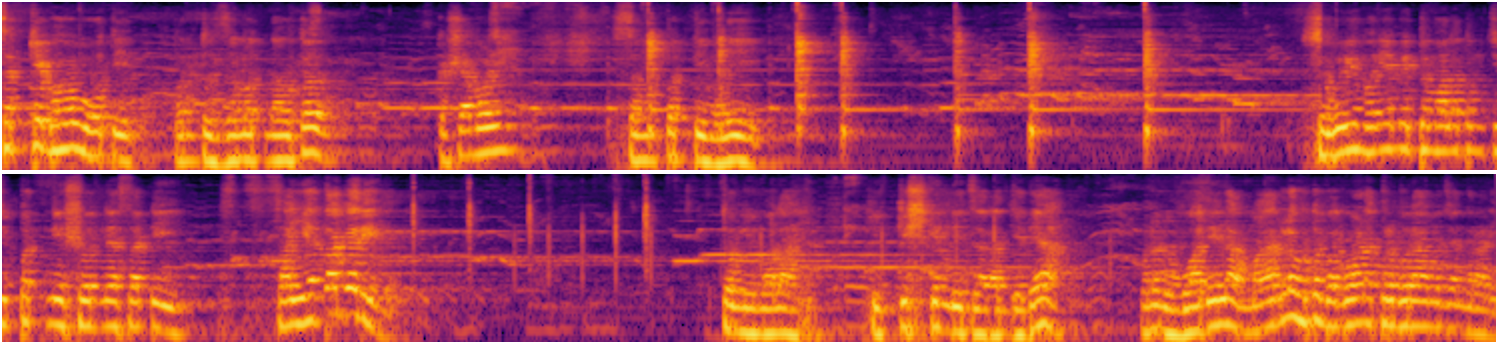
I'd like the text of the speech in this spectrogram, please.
सख्य भाऊ होते पण तो जमत नव्हतं. कशामुळे? संपत्तीमुळे. सुग्री म्हणे मी तुम्हाला तुमची पत्नी शोधण्यासाठी सहाय्यता करीन. तुम्ही मला की किशकिंदीचं राज्य द्या. म्हणून वालीला मारलं होतं भगवान प्रभू रामचंद्राने.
